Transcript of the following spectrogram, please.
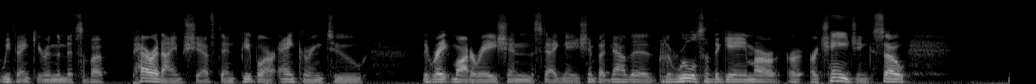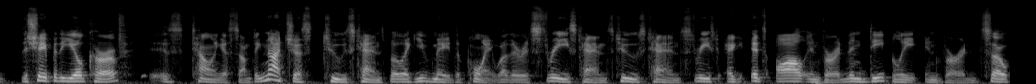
we think you're in the midst of a paradigm shift, and people are anchoring to the great moderation, the stagnation. But now the, the rules of the game are, are, are changing. So the shape of the yield curve is telling us something, not just twos, tens, but like you've made the point, whether it's threes, tens, twos, tens, threes, it's all inverted and deeply inverted. So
